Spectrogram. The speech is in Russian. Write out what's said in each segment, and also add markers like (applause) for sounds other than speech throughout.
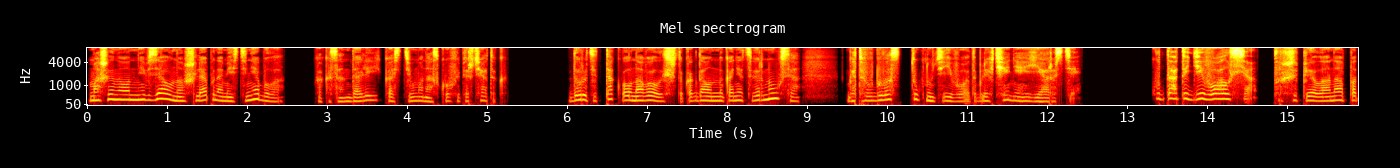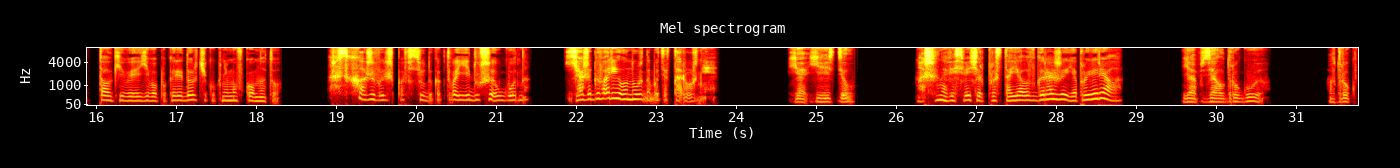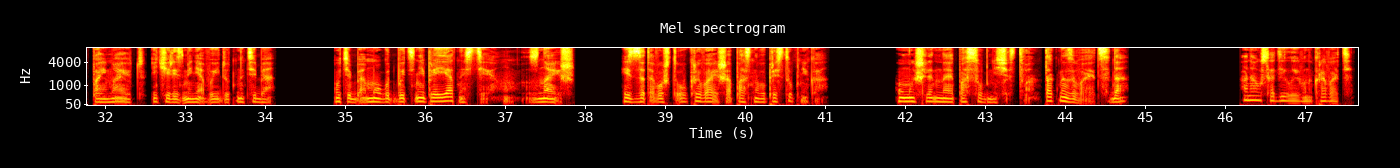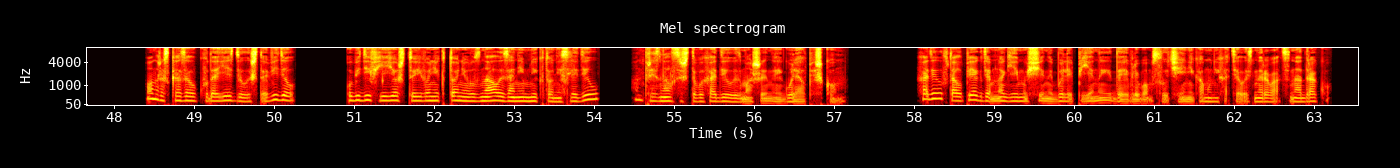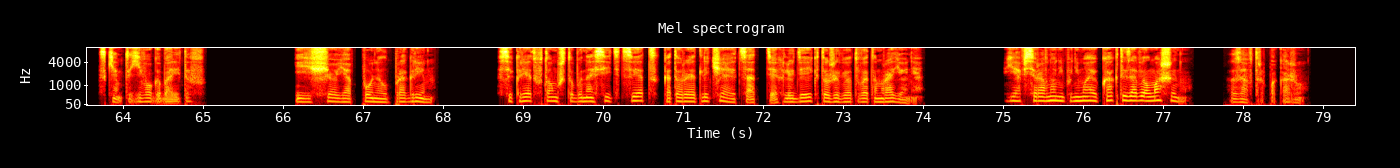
Машину он не взял, но шляпы на месте не было, как и сандалий, костюма, носков и перчаток. Дороти так волновалась, что когда он наконец вернулся, готова была стукнуть его от облегчения и ярости. «Куда ты девался?» — прошипела она, подталкивая его по коридорчику к нему в комнату. Расхаживаешь повсюду, как твоей душе угодно. Я же говорила, нужно быть осторожнее. Я ездил. Машина весь вечер простояла в гараже, я проверяла. Я взял другую. Вдруг поймают и через меня выйдут на тебя. У тебя могут быть неприятности, знаешь, из-за того, что укрываешь опасного преступника. Умышленное пособничество, так называется, да? Она усадила его на кровать. Он рассказал, куда ездил и что видел. Убедив ее, что его никто не узнал и за ним никто не следил, он признался, что выходил из машины и гулял пешком. Ходил в толпе, где многие мужчины были пьяны, да и в любом случае никому не хотелось нарываться на драку с кем-то его габаритов. И еще я понял про грим. Секрет в том, чтобы носить цвет, который отличается от тех людей, кто живет в этом районе. Я все равно не понимаю, как ты завел машину. Завтра покажу.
